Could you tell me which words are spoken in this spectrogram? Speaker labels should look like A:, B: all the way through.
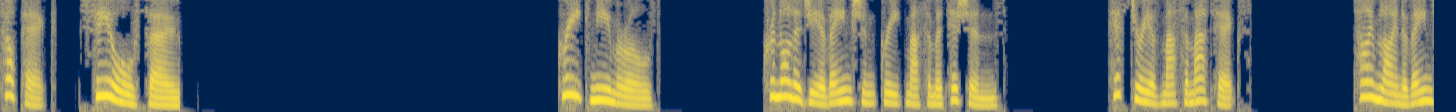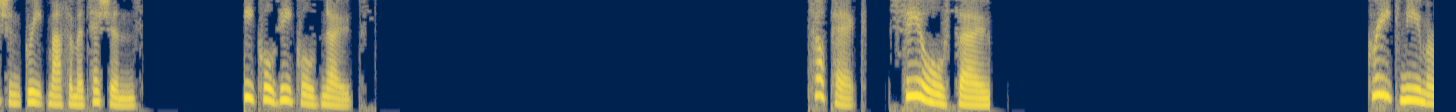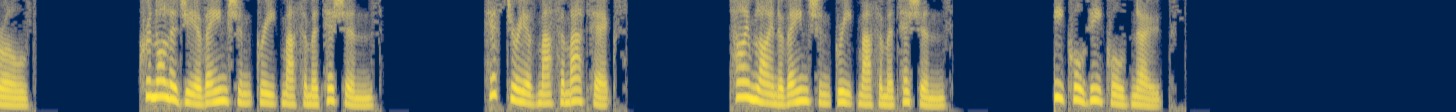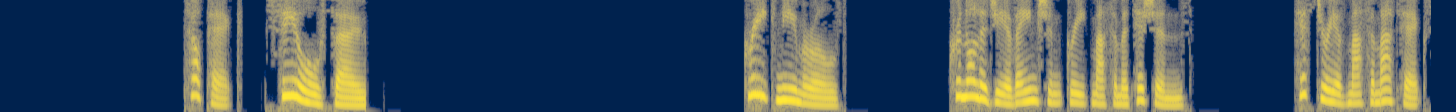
A: Topic. See also. Greek numerals. Chronology of ancient Greek mathematicians. History of mathematics. Timeline of ancient Greek mathematicians. Notes. Topic. See also. Greek numerals Chronology of ancient Greek mathematicians. History of mathematics. Timeline of ancient Greek mathematicians. Notes. See also. Greek numerals. Chronology of ancient Greek mathematicians. History of mathematics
